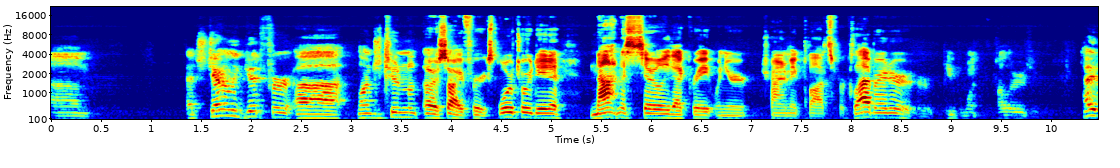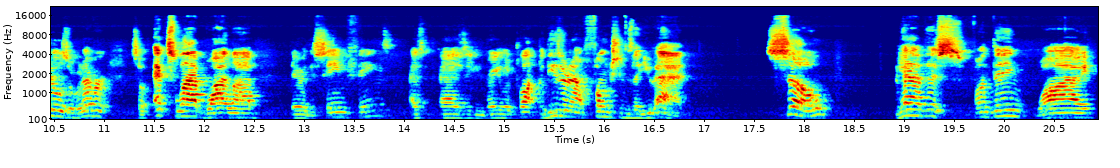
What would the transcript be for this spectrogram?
Um, that's generally good for uh, longitudinal, or sorry, for exploratory data. Not necessarily that great when you're trying to make plots for collaborator or people want colors or titles or whatever. So XLab, YLab, they're the same things as, as in regular plot, but these are now functions that you add. So we have this fun thing, Y.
